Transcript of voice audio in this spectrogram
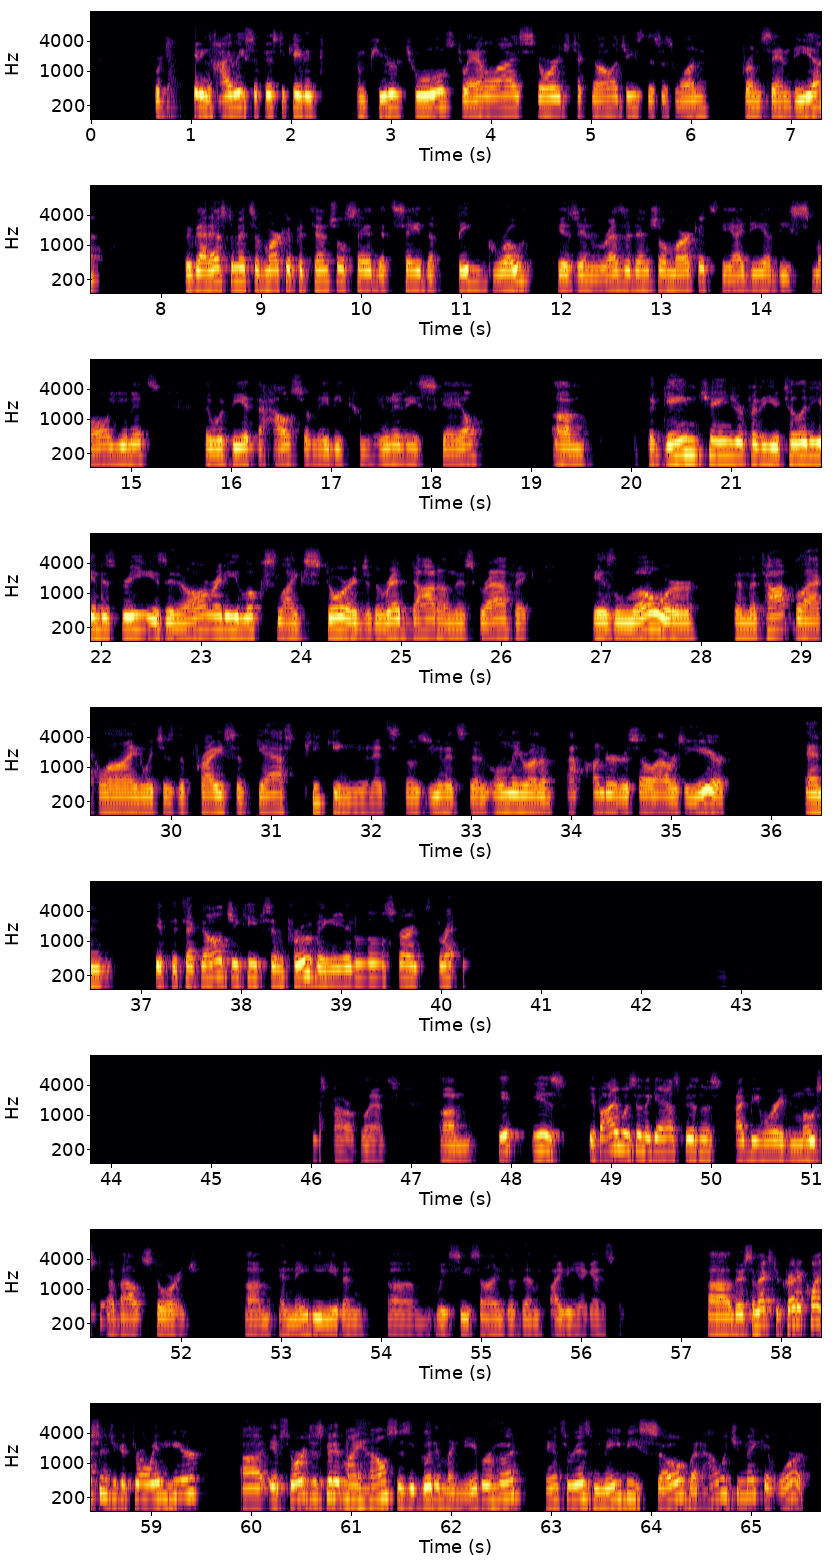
We're getting highly sophisticated computer tools to analyze storage technologies. This is one from Sandia. We've got estimates of market potential say that say the big growth is in residential markets, the idea of these small units that would be at the house or maybe community scale. Um, the game changer for the utility industry is it already looks like storage, the red dot on this graphic, is lower than the top black line, which is the price of gas peaking units, those units that only run a 100 or so hours a year. And if the technology keeps improving, it'll start threatening power plants. Um, it is if I was in the gas business, I'd be worried most about storage. Um, and maybe even um, we see signs of them fighting against it. Uh, there's some extra credit questions you could throw in here. Uh, if storage is good at my house, is it good in my neighborhood? Answer is maybe so, but how would you make it work?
